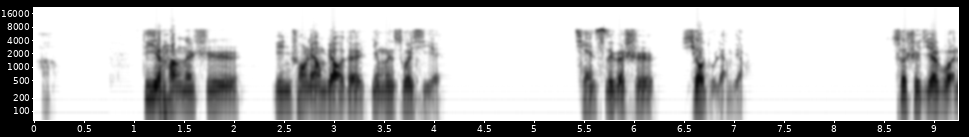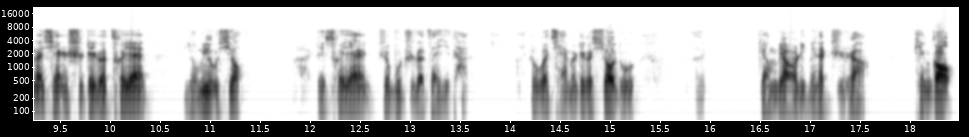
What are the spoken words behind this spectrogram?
啊。第一行呢是临床量表的英文缩写，前四个是效度量表。测试结果呢显示这个测验有没有效啊？这测验值不值得再一看？如果前面这个效度量表里面的值啊偏高。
